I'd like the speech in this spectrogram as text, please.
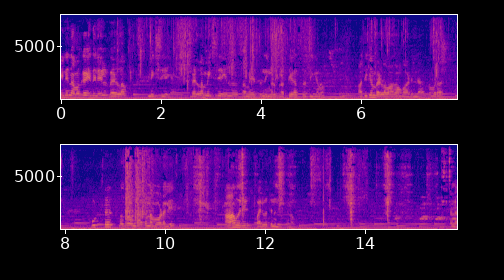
ഇനി നമുക്ക് ഇതിൽ വെള്ളം മിക്സ് ചെയ്യാം. വെള്ളം മിക്സ് ചെയ്യുന്ന സമയത്ത് നിങ്ങൾ പ്രത്യേകം ശ്രദ്ധിക്കണം. അധികം വെള്ളമാകാൻ പാടില്ല. നമ്മുടെ പുട്ട് ഒക്കെ ഉണ്ടാക്കുന്ന മോഡൽ ആ ഒരു പരുവത്തിന് നിൽക്കണം. അല്ല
